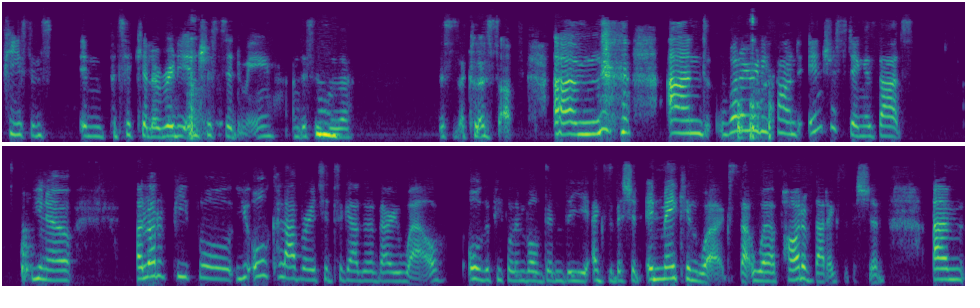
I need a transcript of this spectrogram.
piece in, in particular really interested me. And this is a this is a close up. Um, and what I really found interesting is that, you know, a lot of people, you all collaborated together very well all the people involved in the exhibition in making works that were part of that exhibition. Um,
